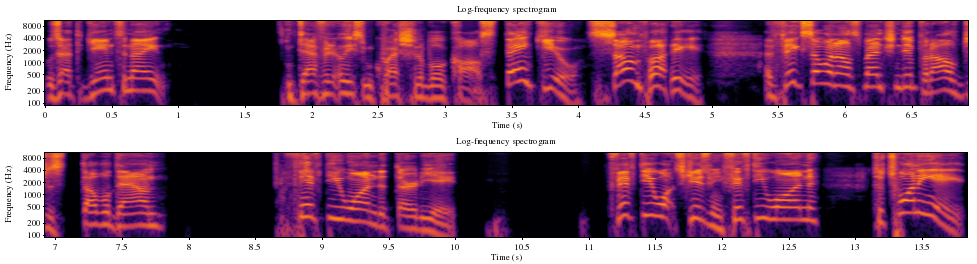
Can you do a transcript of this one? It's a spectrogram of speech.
was at the game tonight. Definitely some questionable calls. Thank you somebody. I think someone else mentioned it but i'll just double down. 51 to 38 51 excuse me 51 to 28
